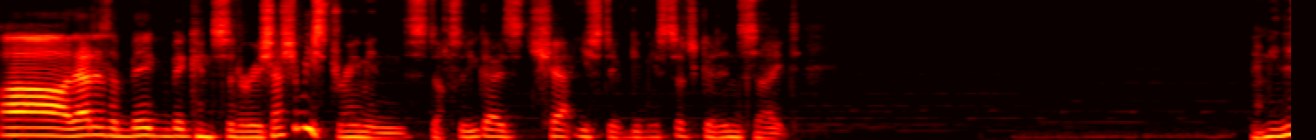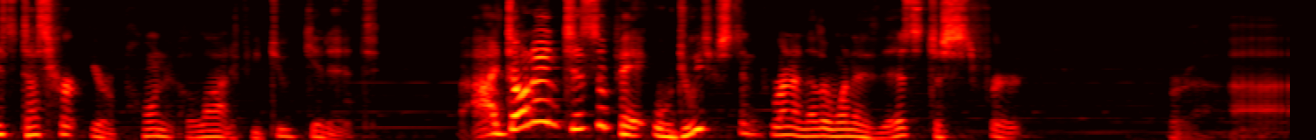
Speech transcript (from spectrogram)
Ah, uh, that is a big, big consideration. I should be streaming stuff so you guys chat used to give me such good insight. I mean, this does hurt your opponent a lot if you do get it. I don't anticipate. Oh, do we just run another one of this just for for uh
